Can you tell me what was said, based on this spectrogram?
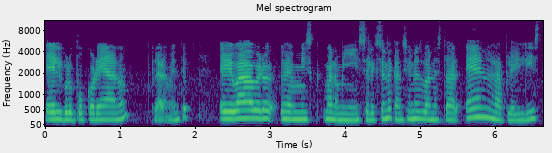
el grupo coreano, claramente. Eh, va a haber eh, mis, bueno, mi selección de canciones van a estar en la playlist.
